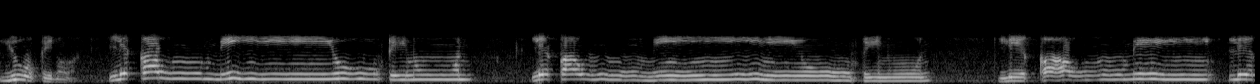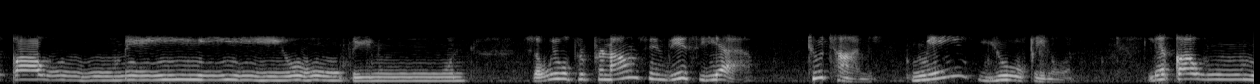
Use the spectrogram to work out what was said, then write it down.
يوقنون لقوم يوقنون لقوم يوقنون. لقوم لقوم يوقنون. So we will be pronouncing this yeah two times. Me يوقنون لقوم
